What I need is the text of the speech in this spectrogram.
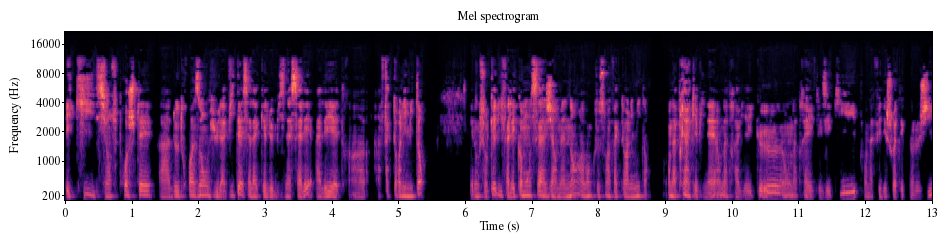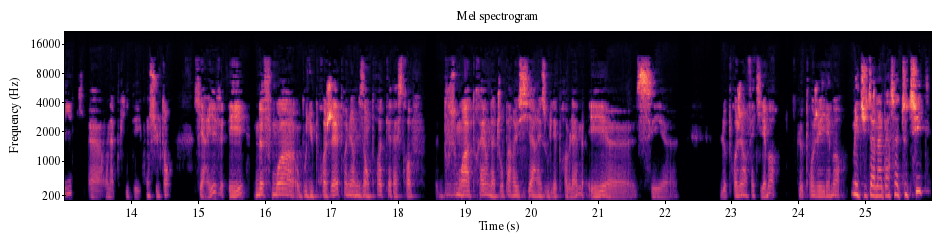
Et qui, si on se projetait à 2-3 ans, vu la vitesse à laquelle le business allait, allait être un facteur limitant et donc sur lequel il fallait commencer à agir maintenant avant que ce soit un facteur limitant. On a pris un cabinet, on a travaillé avec eux, on a travaillé avec les équipes, on a fait des choix technologiques, euh, on a pris des consultants qui arrivent et neuf mois au bout du projet, première mise en prod, catastrophe. Douze mois après, on n'a toujours pas réussi à résoudre les problèmes et euh, c'est euh, le projet en fait il est mort. Le projet il est mort. Mais tu t'en aperçois tout de suite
